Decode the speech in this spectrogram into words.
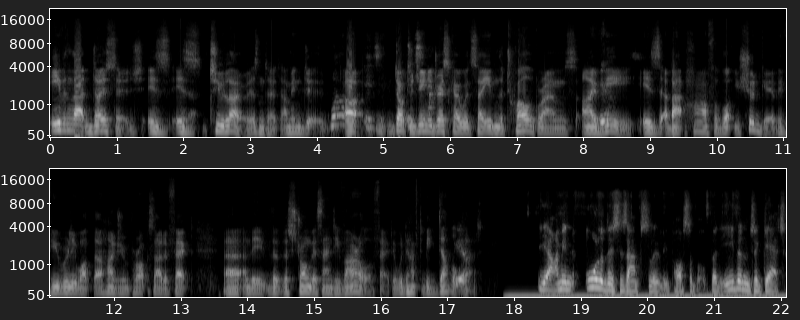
even that dosage is is yeah. too low, isn't it? I mean, well, uh, Dr. Jeanne Drisko would say even the 12 grams IV yeah. is about half of what you should give if you really want the hydrogen peroxide effect uh, and the, the, the strongest antiviral effect. It would have to be double yeah. that yeah, I mean, all of this is absolutely possible, but even to get,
